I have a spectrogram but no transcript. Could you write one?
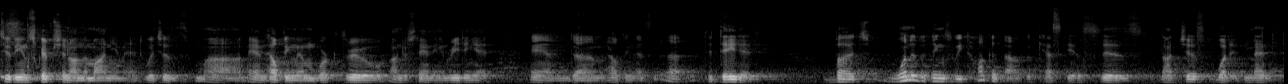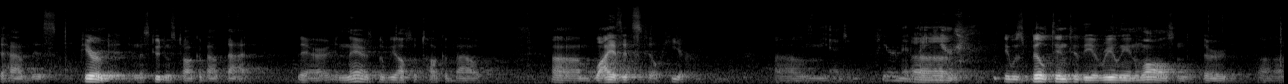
to the inscription on the monument, which is, uh, and helping them work through understanding and reading it. and um, helping us uh, to date it. But one of the things we talk about with Cestius is not just what it meant to have this pyramid, and the students talk about that there in theirs, but we also talk about um, why is it still here? Um, the edge of the pyramid right um, here. It was built into the Aurelian walls in the third, uh,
